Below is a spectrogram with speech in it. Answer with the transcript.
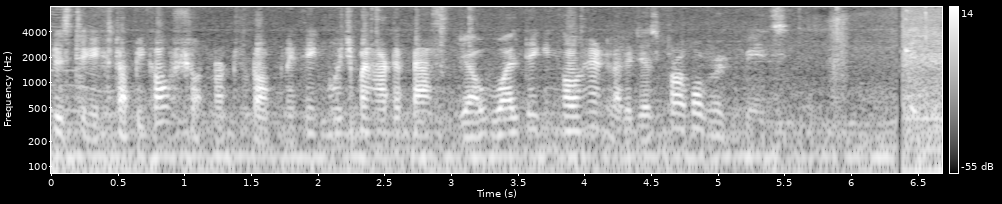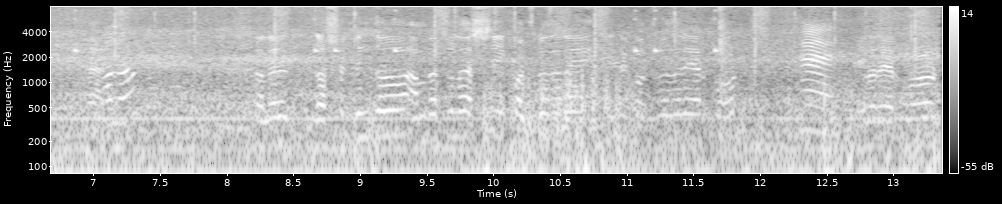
Please take extra precaution not to drop anything which may hurt a passenger while taking all hand luggages from overhead bins. বলো তাহলে দর্শক দর্শকবৃন্দ আমরা চলে আসছি কক্সবাজারে এটা কক্সবাজার এয়ারপোর্ট। হ্যাঁ। Airport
